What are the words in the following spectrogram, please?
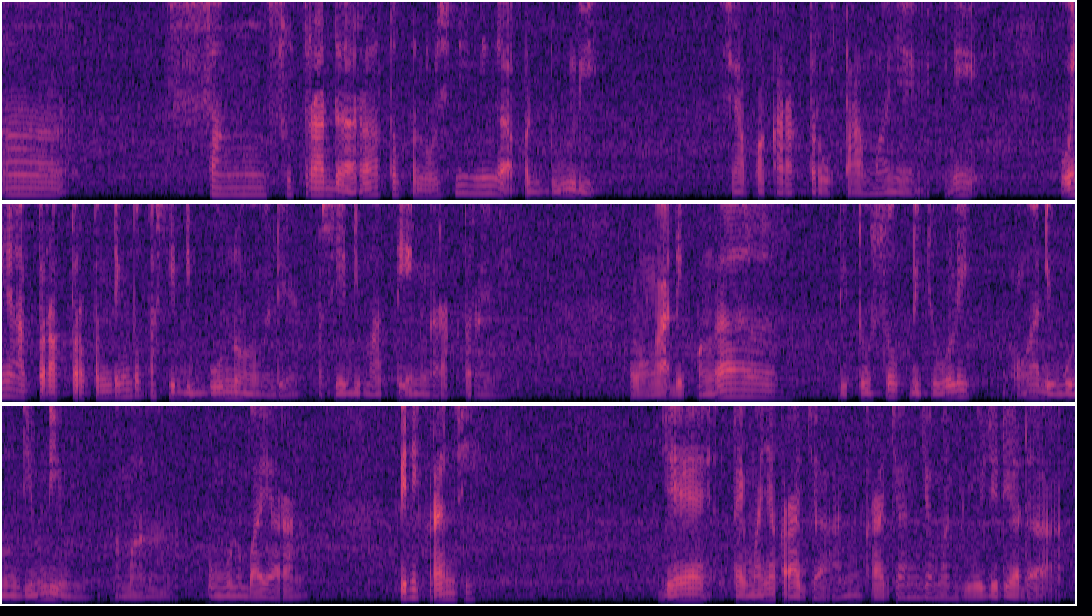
uh, sang sutradara atau penulis ini ini nggak peduli siapa karakter utamanya. Ini pokoknya aktor-aktor penting tuh pasti dibunuh sama dia pasti dimatiin karakter ini. Kalau nggak dipenggal ditusuk diculik kalau nggak dibunuh diem-diem sama pembunuh bayaran. Ini keren sih. Jadi temanya kerajaan kerajaan zaman dulu jadi ada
